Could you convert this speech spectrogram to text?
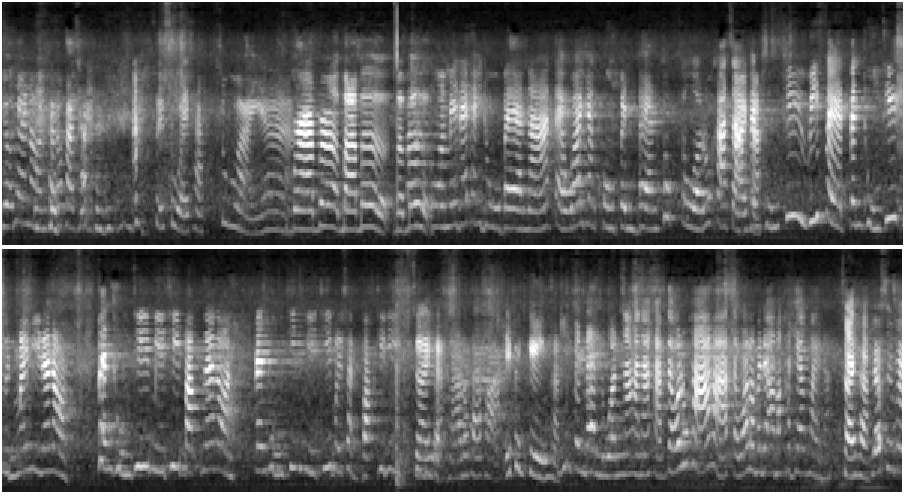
เยอะแน่นอนค่ะลูกค้าใช่อะสวยๆค่ะสวยอะบาร์เบอร์บาร์เบอร์บาร์เบบาองร์ ตัวไม่ได้ให้ดูแบรนด์นะ แต่ว่ายังคงเป็นแบรนด์ทุกตัวลูกค้าจ๋าใช่เป็นค่ะ ถุงที่วิเศษเป็นถุงที่อื่นไม่มีแน่นอน เป็นถุงที่มีที่บักแน่นอน เป็นถุงที่มีที่บริษัทบักที่นี่ใช่ค่ะที่เดียวนะลูกค้าค่ะนี่เป็นเกงค่ะ ยิ่งเป็นแบรนด์ล้วนนะคะนะคะแต่ว่าลูกค้าค่ะ แต่ว่าเราไม่ได้เอามาคัดแยกใหม่นะ ใช่ค่ะ แล้วซื้อมา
